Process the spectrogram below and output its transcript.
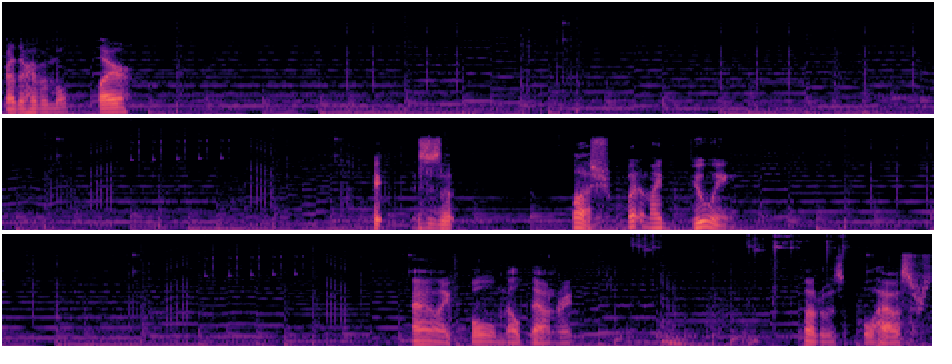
Rather have a multiplier. Hey, this is a flush. What am I doing? I like full meltdown right. Thought it was a full house. or s-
